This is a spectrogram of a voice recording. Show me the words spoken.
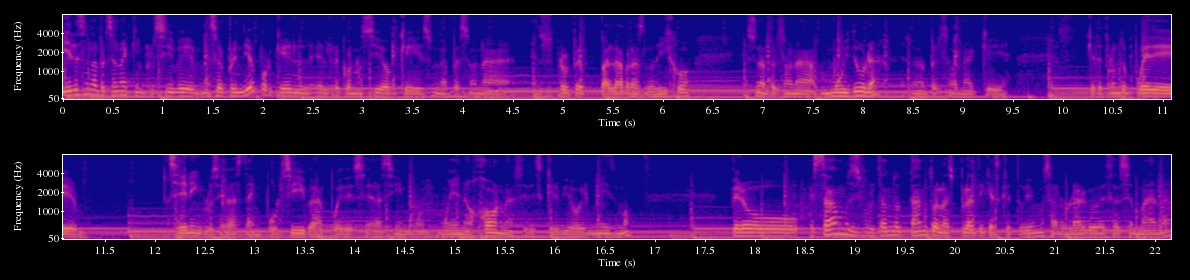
y él es una persona que inclusive me sorprendió porque él, reconoció que es una persona, en sus propias palabras lo dijo, es una persona muy dura, es una persona que, que de pronto puede ser inclusive hasta impulsiva, puede ser así muy, muy enojona, se describió él mismo. Pero estábamos disfrutando tanto las pláticas que tuvimos a lo largo de esa semana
